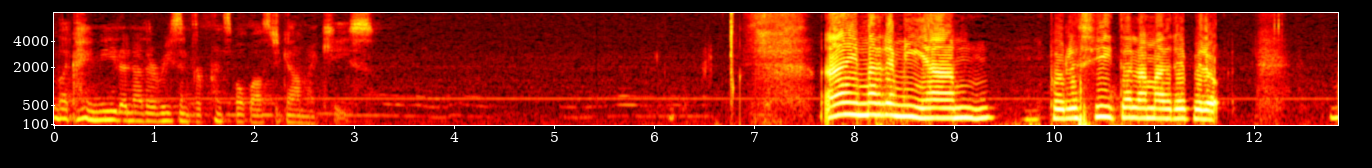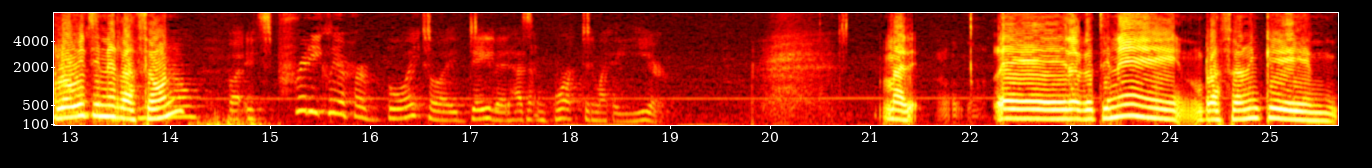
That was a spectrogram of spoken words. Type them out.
Like I need another reason for Principal Wells to get on my case. Ay, madre mía. Pobrecita la madre, pero Chloe tiene razón. know, But it's pretty clear her boy toy, David, hasn't worked in like a year. Vale. Eh, lo que tiene razón en que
